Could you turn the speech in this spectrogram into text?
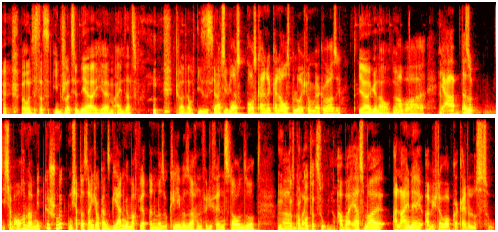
Bei uns ist das inflationär hier im Einsatz, gerade auch dieses Jahr brauchst, hier wieder. Brauchst, brauchst keine, keine Hausbeleuchtung mehr quasi. Ja, genau. Ne? Aber ja. ja, also ich habe auch immer mitgeschmückt und ich habe das eigentlich auch ganz gern gemacht. Wir hatten dann immer so Klebesachen für die Fenster und so. Hm, das ähm, kommt aber, auch dazu, genau. Aber erstmal alleine habe ich da überhaupt gar keine Lust zu.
